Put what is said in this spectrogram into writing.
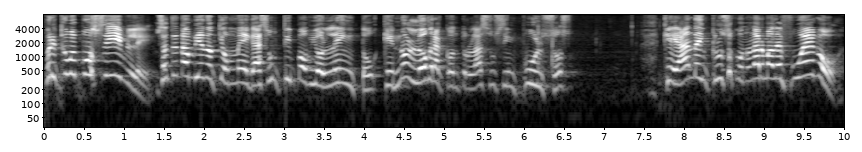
Pero ¿cómo es posible? Ustedes están viendo que Omega es un tipo violento que no logra controlar sus impulsos, que anda incluso con un arma de fuego.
